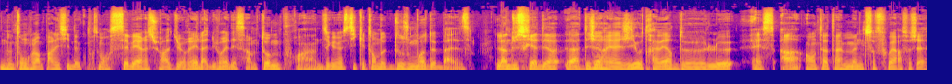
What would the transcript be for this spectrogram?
Notons que l'on parle ici de comportements sévères et sur la durée, la durée des symptômes pour un diagnostic étant de 12 mois de base. L'industrie a déjà réagi au travers de l'ESA, Entertainment Software Association,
